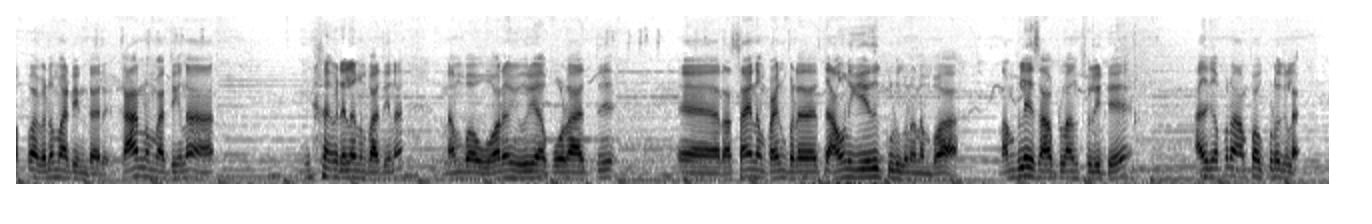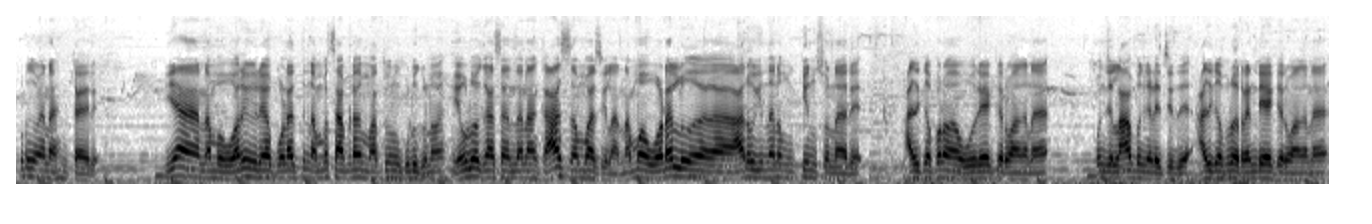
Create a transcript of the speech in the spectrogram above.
அப்பா விட மாட்டேன்ட்டாரு காரணம் பார்த்தீங்கன்னா ஏன் விடலைன்னு பார்த்தீங்கன்னா நம்ம உரம் யூரியா போடாது ரசாயனம் பயன்படாது அவனுக்கு எதுக்கு கொடுக்கணும் நம்ம? நம்மளே சாப்பிட்லான்னு சொல்லிட்டு அதுக்கப்புறம் அப்பா கொடுக்கல. கொடுக்க வேணாம்ட்டாரு. ஏன் நம்ம உரம் யூரியா போடாது நம்ம சாப்பிடாது மற்றவங்களுக்கு கொடுக்கணும்? எவ்வளோ காசாக இருந்தானா காசு சம்பாரிச்சிக்கலாம். நம்ம உடல் ஆரோக்கியம் தானே முக்கியம்னு சொன்னார். அதுக்கப்புறம் ஒரு ஏக்கர் வாங்கினேன். கொஞ்சம் லாபம் கிடைச்சிது. அதுக்கப்புறம் ரெண்டு ஏக்கர் வாங்கினேன்.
